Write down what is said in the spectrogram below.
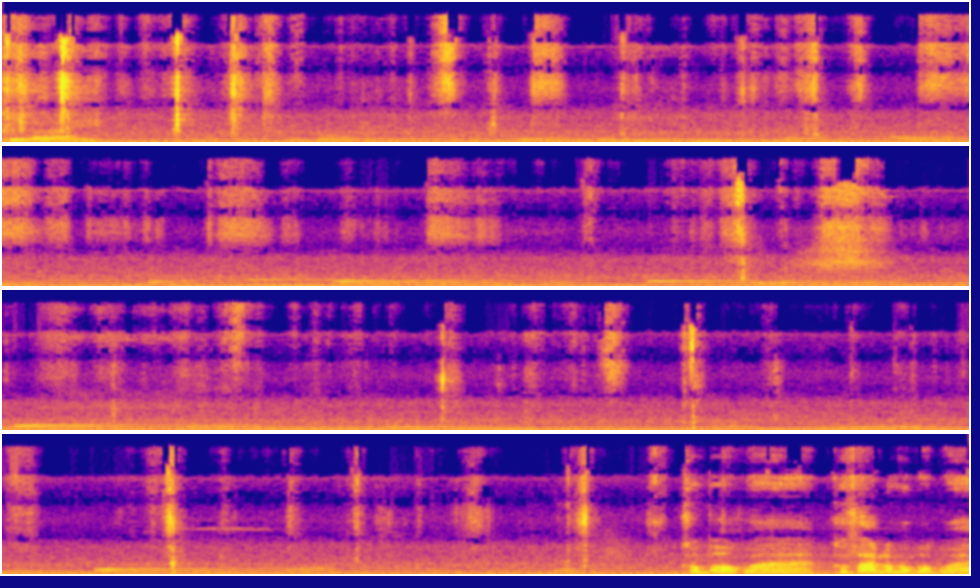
คืออะไร เขาบอกว่าเขาฝากเรามาบอกว่า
